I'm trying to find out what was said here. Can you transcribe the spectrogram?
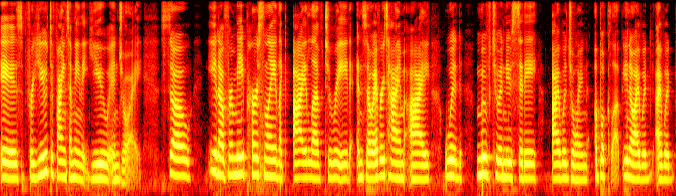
is for you to find something that you enjoy. So, you know, for me personally, like I love to read. And so every time I would move to a new city, I would join a book club. You know, I would I would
